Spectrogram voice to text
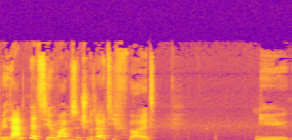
Wir landen jetzt hier mal. Wir sind schon relativ weit. Die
